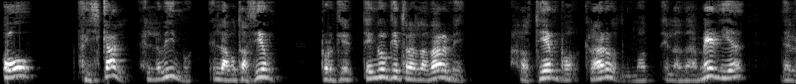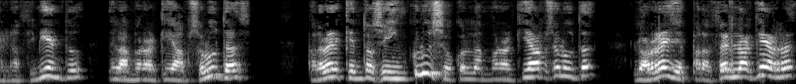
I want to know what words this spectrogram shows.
o fiscal, es lo mismo, en la votación porque tengo que trasladarme a los tiempos, claro, de la Edad Media, del Renacimiento, de las monarquías absolutas, para ver que entonces incluso con las monarquías absolutas, los reyes para hacer la guerra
